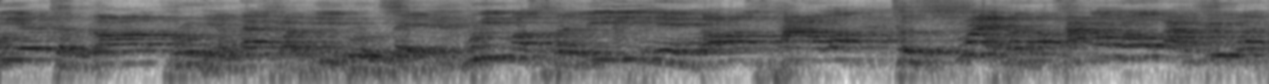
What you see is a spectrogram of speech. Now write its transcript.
near to God through Him. That's what Hebrews say. We must believe in God's power to strengthen us. I don't know about you, but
